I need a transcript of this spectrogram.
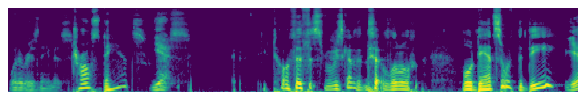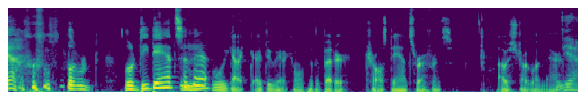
whatever his name is. Charles Dance? Yes. You told me this movie's got a, a little, little dancing with the D, Yeah. little, little D dance in Mm-hmm. there. We gotta, I think we gotta come up with a better Charles Dance reference. I was struggling there. yeah.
